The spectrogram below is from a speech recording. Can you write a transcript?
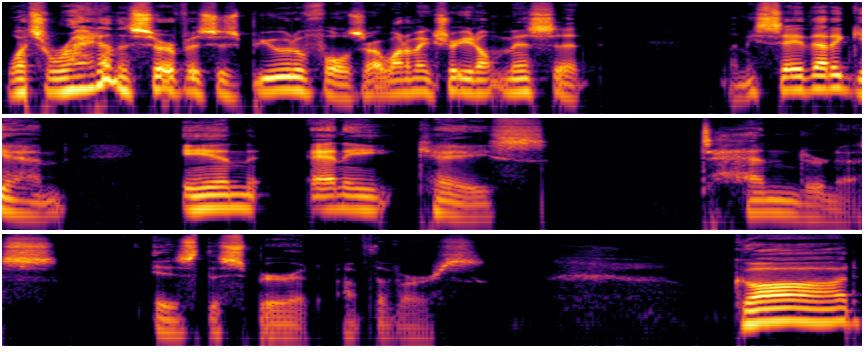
what's right on the surface is beautiful. So I want to make sure you don't miss it. Let me say that again. In any case, tenderness is the spirit of the verse. God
